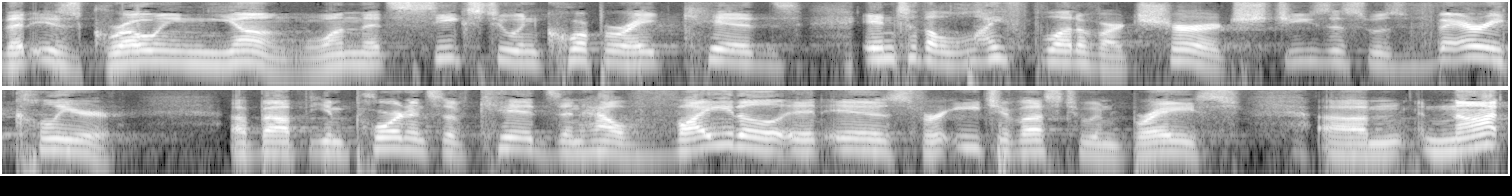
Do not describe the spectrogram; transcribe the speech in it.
that is growing young, one that seeks to incorporate kids into the lifeblood of our church. Jesus was very clear about the importance of kids and how vital it is for each of us to embrace um, not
